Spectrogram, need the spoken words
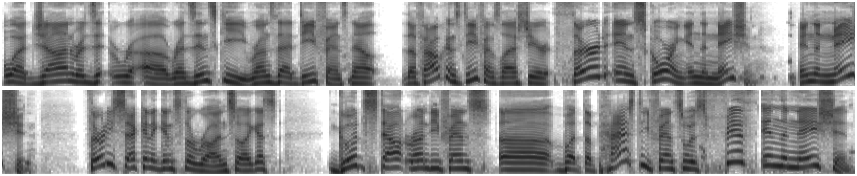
what John Redz- uh, Rudzinski runs that defense. Now the Falcons defense last year, third in scoring in the nation. In the nation, thirty second against the run. So I guess good stout run defense. Uh, but the pass defense was fifth in the nation.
